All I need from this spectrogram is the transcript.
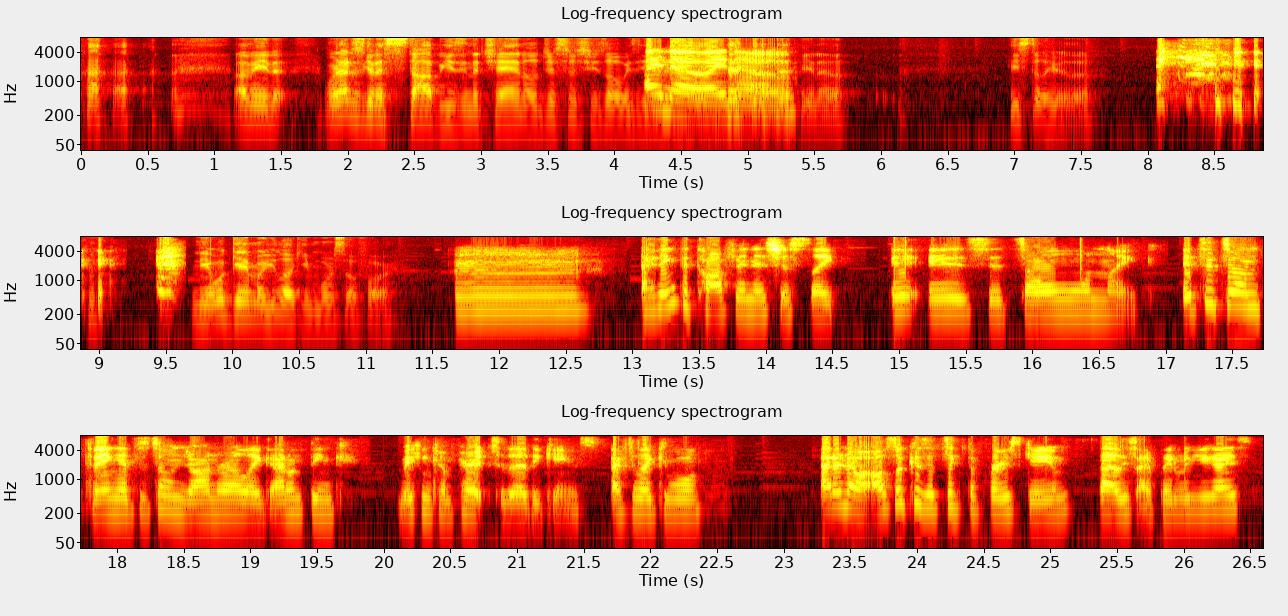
I mean, we're not just gonna stop using the channel just so she's always here. I know, like, I know. you know. He's still here though. Nia, what game are you liking more so far? mm, I think the coffin is just like it is its own like it's its own thing. It's its own genre. Like I don't think we can compare it to the other games. I feel like it will. I don't know. Also, because it's like the first game that at least I played with you guys.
